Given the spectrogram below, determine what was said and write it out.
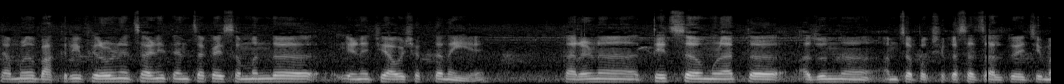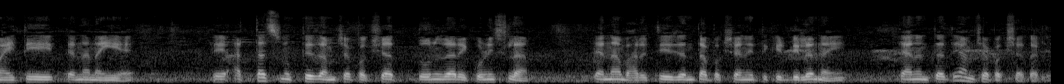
त्यामुळं भाकरी फिरवण्याचा आणि त्यांचा काही संबंध येण्याची आवश्यकता नाही आहे कारण तेच मुळात अजून आमचा पक्ष कसा चालतो याची माहिती त्यांना नाही आहे ते आत्ताच नुकतेच आमच्या पक्षात दोन हजार एकोणीसला त्यांना भारतीय जनता पक्षाने तिकीट दिलं नाही. त्यानंतर ते आमच्या पक्षात आले.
